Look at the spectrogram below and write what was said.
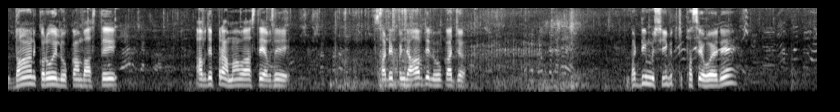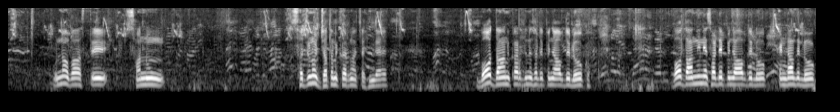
ਦਾਨ ਕਰੋ ਇਹ ਲੋਕਾਂ ਵਾਸਤੇ, ਆਪਦੇ ਭਰਾਵਾਂ ਵਾਸਤੇ, ਆਪਦੇ ਸਾਡੇ ਪੰਜਾਬ ਦੇ ਲੋਕ ਅੱਜ ਵੱਡੀ ਮੁਸੀਬਤ 'ਚ ਫਸੇ ਹੋਏ ਨੇ। ਉਹਨਾਂ ਵਾਸਤੇ ਸਾਨੂੰ ਸੱਜਣੋ ਯਤਨ ਕਰਨਾ ਚਾਹੀਦਾ ਹੈ। ਬਹੁਤ ਦਾਨ ਕਰਦੇ ਨੇ ਸਾਡੇ ਪੰਜਾਬ ਦੇ ਲੋਕ। ਬਹੁਤ ਦਾਨੀ ਨੇ ਸਾਡੇ ਪੰਜਾਬ ਦੇ ਲੋਕ, ਪਿੰਡਾਂ ਦੇ ਲੋਕ।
